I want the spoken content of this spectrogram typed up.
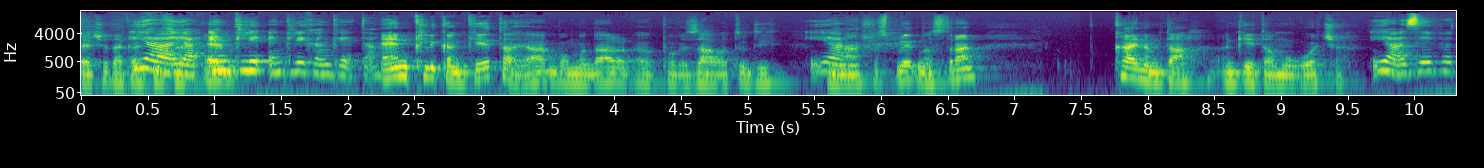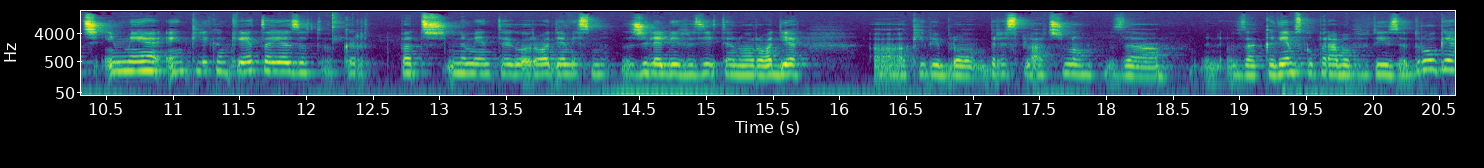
reče tako? Ja, ja en, en, kli, en klik anketa. En klik anketa, ja, bomo dali uh, povezavo tudi ja. na našo spletno stran. Kaj nam ta anketa omogoča? Ja, zdaj pač ime en klik anketa je zato, ker pač namen tega orodja mi smo želeli razviti eno orodje, uh, ki bi bilo brezplačno za, za akademsko uporabo, pa tudi za druge.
